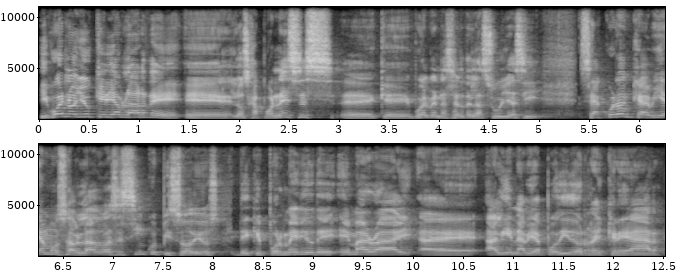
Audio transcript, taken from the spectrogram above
Y bueno, yo quería hablar de eh, los japoneses eh, que vuelven a hacer de las suyas. Y se acuerdan que habíamos hablado hace cinco episodios de que por medio de MRI eh, alguien había podido recrear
